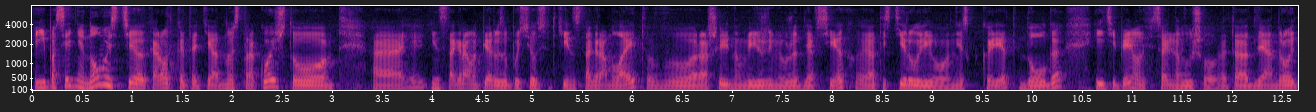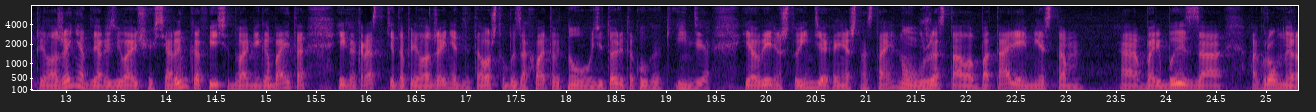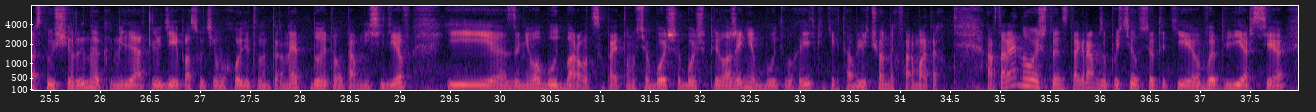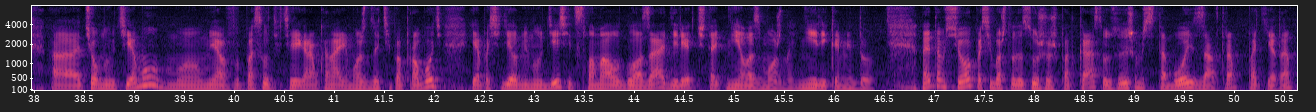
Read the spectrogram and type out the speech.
И последняя новость, э, короткая таки одной строкой, что Инстаграм первый запустил все-таки Instagram Lite в расширенном расширенном режиме уже для всех. Тестировали его несколько лет, долго, и теперь он официально вышел. Это для Android-приложения, для развивающихся рынков, весит 2 мегабайта, и как раз-таки это приложение для того, чтобы захватывать новую аудиторию, такую как Индия. Я уверен, что Индия, конечно, станет, ну, уже стала баталией, местом э, борьбы за огромный растущий рынок. Миллиард людей, по сути, выходит в интернет, до этого там не сидев, и за него будет бороться. Поэтому все больше и больше приложений будет выходить в каких-то облегченных форматах. А вторая новость, что Инстаграм запустил все-таки веб-версии э, темную тему. У меня по ссылке в телеграм-канале можно зайти попробовать. Я посидел минут 10, сломал глаза, директ читать невозможно, не рекомендую. На этом все. Спасибо, что дослушаешь подкаст. Услышимся с тобой завтра. Покеда.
